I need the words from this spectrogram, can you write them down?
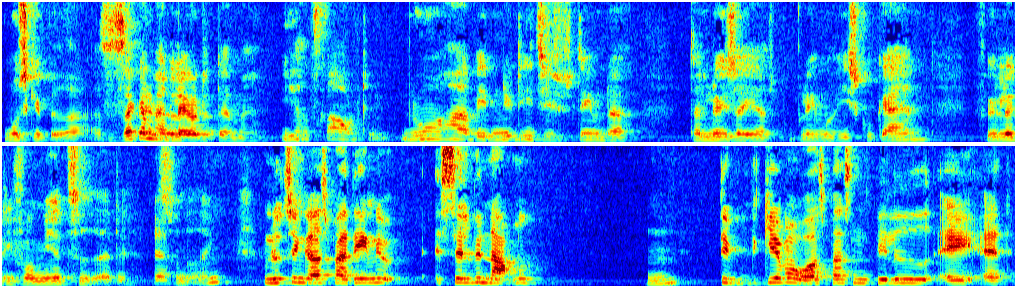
måske bedre. Altså så kan man lave det der med, I har travlt, nu har vi et nyt IT-system, der, der løser jeres problemer, I skulle gerne føle, at de får mere tid af det. Ja. Sådan noget, ikke? Men nu tænker jeg også bare, at det egentlig selve navnet. Mm. Det giver mig jo også bare sådan et billede af, at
